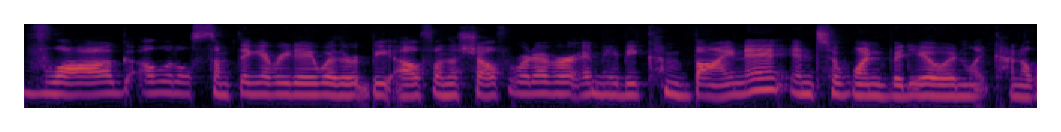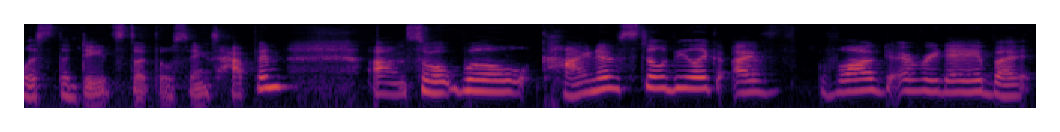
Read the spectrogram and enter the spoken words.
vlog a little something every day, whether it be Elf on the Shelf or whatever, and maybe combine it into one video and like kind of list the dates that those things happen. Um, so it will kind of still be like I've vlogged every day, but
